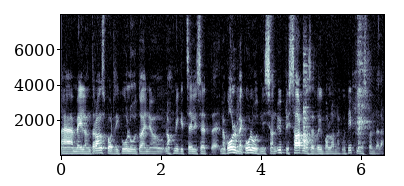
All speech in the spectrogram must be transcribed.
Äh, meil on transpordikulud, on ju noh, mingid sellised nagu olmekulud, mis on üpris sarnased võib-olla nagu tippmeeskondadele,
